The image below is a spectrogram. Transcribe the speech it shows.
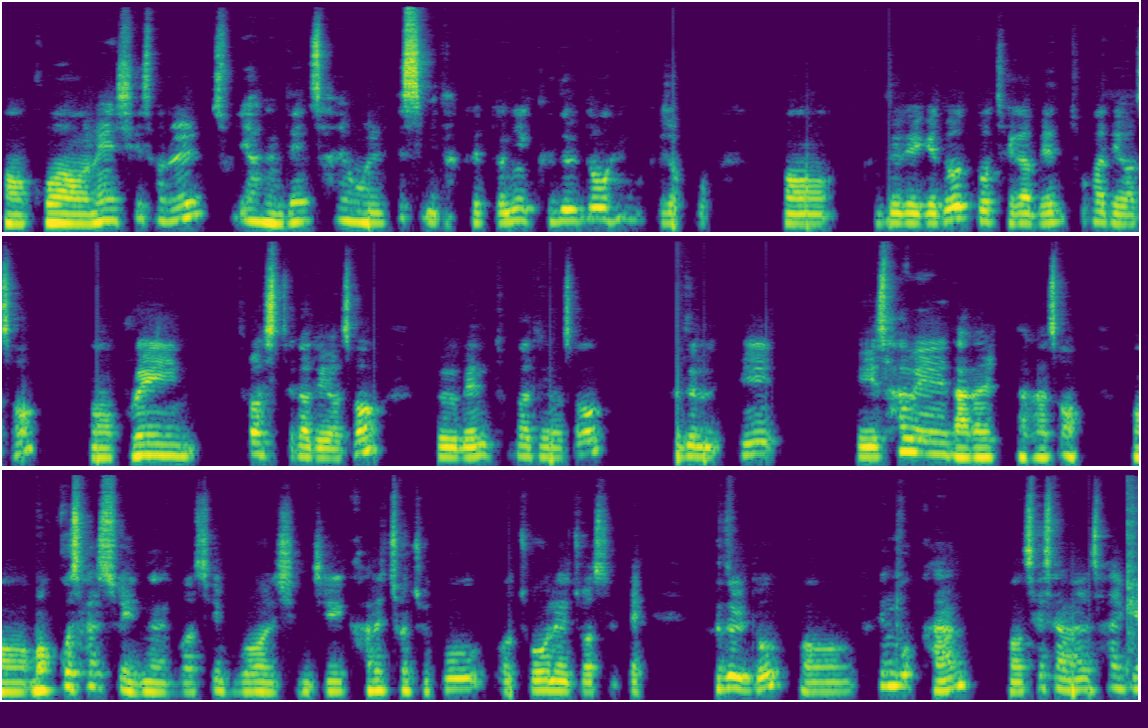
어, 고아원의 시설을 수리하는 데 사용을 했습니다. 그랬더니 그들도 행복해졌고, 어, 그들에게도 또 제가 멘토가 되어서, 어, 브레인 트러스트가 되어서, 그 멘토가 되어서 그들이 이 사회에 나갈, 나가서, 어, 먹고 살 수 있는 것이 무엇인지 가르쳐 주고, 어, 조언해 주었을 때, 그들도, 어, 행복한, 어, 세상을 살게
